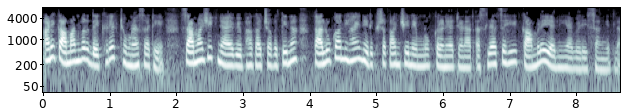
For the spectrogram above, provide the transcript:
आणि कामांवर देखरेख ठेवण्यासाठी सामाजिक न्याय विभागाच्या वतीनं तालुकानिहाय निरीक्षकांची नेमणूक करण्यात येणार असल्याचंही कांबळे यांनी यावेळी सांगितलं.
